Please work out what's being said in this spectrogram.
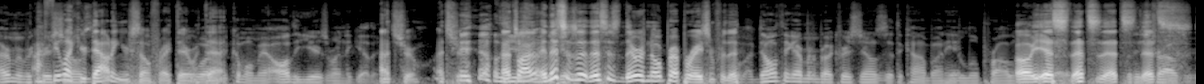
I remember. Chris I feel like you're doubting yourself right there with Well, that. Come on, man! All the years run together. That's true. That's true. That's why. run And this is a, this is there was no preparation for this. The only thing I remember about Chris Jones at the combine, he had a little problem. Oh yes, uh, that's that's that's trousers.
